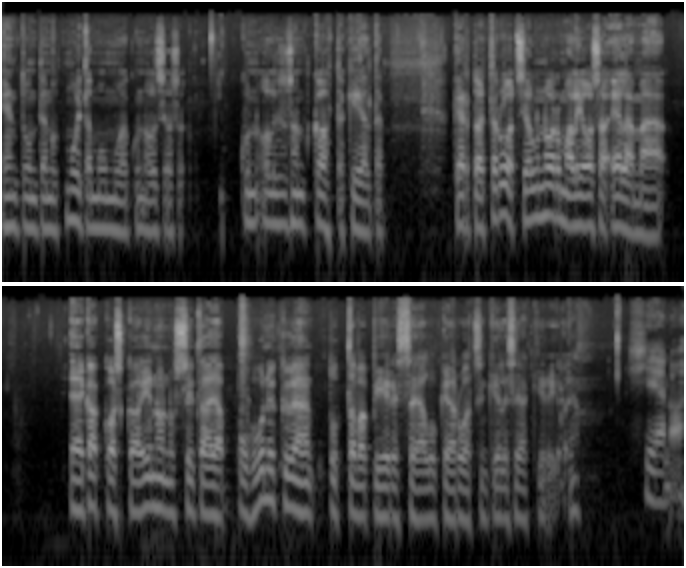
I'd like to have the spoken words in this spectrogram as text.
En tuntenut muita mummua, kun olisi, osa, kun olisi osannut kahta kieltä. Kertoo, että ruotsi on ollut normaali osa elämää, eikä koskaan inhonnut sitä ja puhuu nykyään tuttava piirissä ja lukee ruotsinkielisiä kirjoja. Hienoa,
